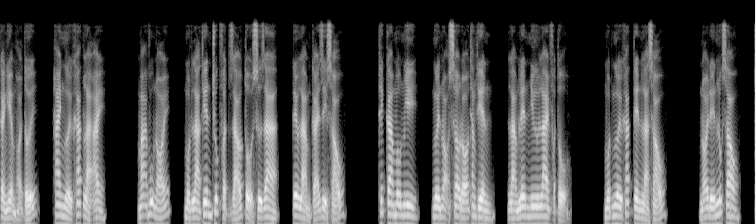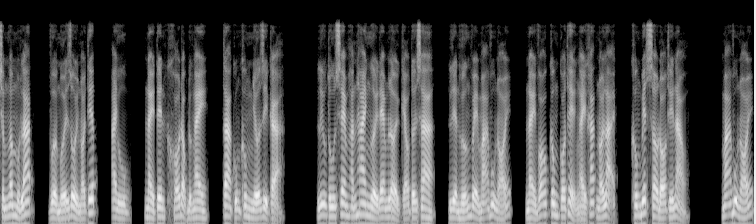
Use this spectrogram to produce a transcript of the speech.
Cảnh nghiệm hỏi tới, hai người khác là ai? Mã vũ nói, một là thiên trúc phật giáo tổ sư gia, kêu làm cái gì sáu? Thích ca mâu ni người nọ sau đó thăng thiên, làm lên như lai phật tổ. Một người khác tên là sáu. Nói đến lúc sau, trầm ngâm một lát, vừa mới rồi nói tiếp, ai u, này tên khó đọc được ngay, ta cũng không nhớ gì cả. Lưu tú xem hắn hai người đem lời kéo tới xa, liền hướng về mã vũ nói, này võ công có thể ngày khác nói lại, không biết sau đó thế nào. Mã vũ nói,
